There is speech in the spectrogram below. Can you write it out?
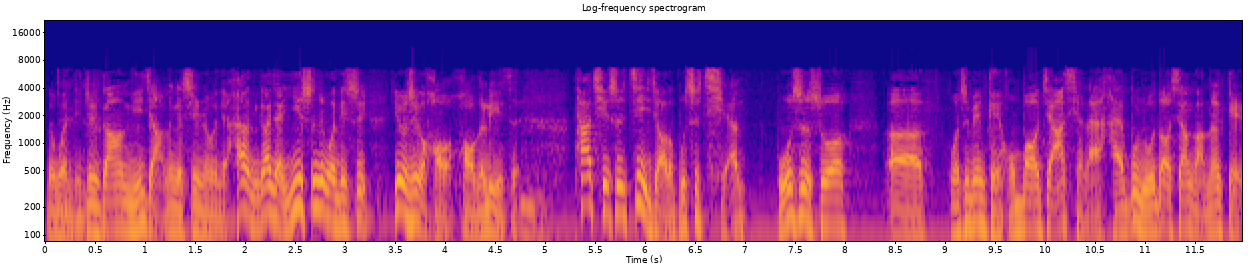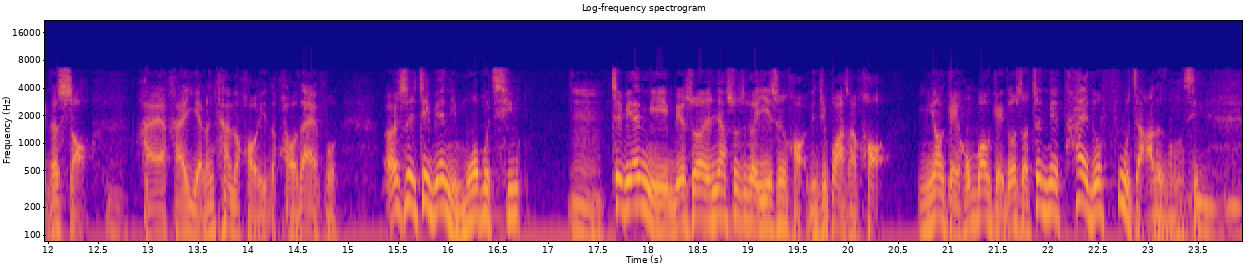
的问题。就是刚刚你讲那个信任问题，还有你刚才讲医生这个问题是又是一个好好的例子。他其实计较的不是钱，不是说。呃，我这边给红包加起来还不如到香港那给的少，还还也能看到好一好大夫，而是这边你摸不清，嗯，这边你比如说人家说这个医生好，你就挂上号，你要给红包给多少，这里面太多复杂的东西，嗯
